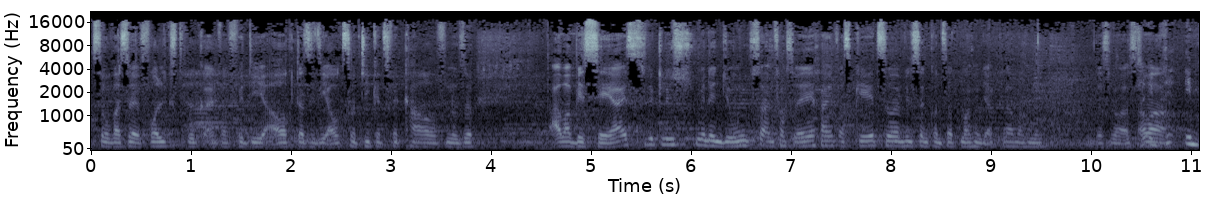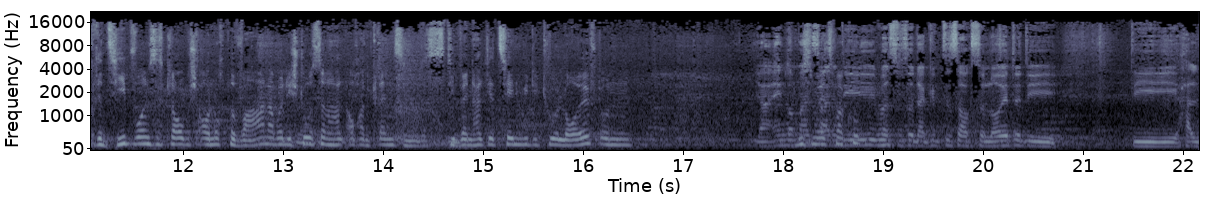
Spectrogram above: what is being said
so was so Erfolgsdruck einfach für die auch, dass sie die auch so Tickets verkaufen und so. Aber bisher ist es wirklich mit den Jungs einfach so, hey, hi, was geht? So, willst du ein Konzert machen? Ja, klar, machen wir. Das war's. Aber Im Prinzip wollen sie es, glaube ich, auch noch bewahren, aber die stoßen dann halt auch an Grenzen. Das die werden halt jetzt sehen, wie die Tour läuft und ja, irgendwann mal müssen wir jetzt sagen mal gucken, ne? was ist so, da gibt es auch so Leute, die, die halt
